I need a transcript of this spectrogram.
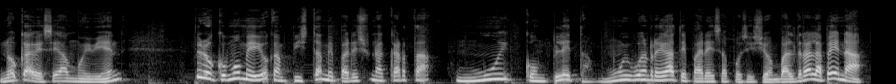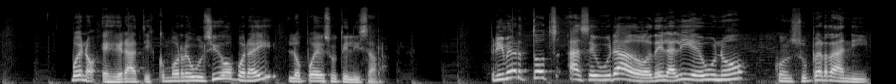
no cabecea muy bien. Pero como mediocampista me parece una carta muy completa, muy buen regate para esa posición. ¿Valdrá la pena? Bueno, es gratis. Como revulsivo por ahí lo puedes utilizar. Primer TOTS asegurado de la Liga 1 con Super Dani.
